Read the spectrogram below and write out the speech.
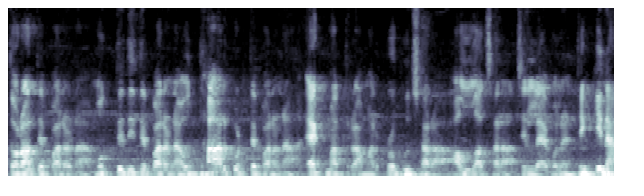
তরাতে পারে না, মুক্তি দিতে পারে না, উদ্ধার করতে পারে না। একমাত্র আমার প্রভু ছাড়া, আল্লাহ ছাড়া, চিল্লায় বলেন, ঠিক কিনা?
